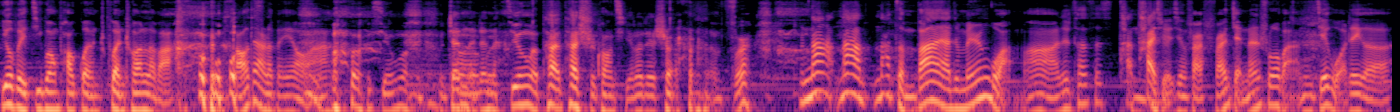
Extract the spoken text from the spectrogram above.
又被激光炮贯贯穿了吧？好点了没有啊？” 行吧，真的真的我惊了，太太实况奇了这事儿。不是，那那那怎么办呀？就没人管嘛？这他他他太血腥，反反正简单说吧，结果这个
